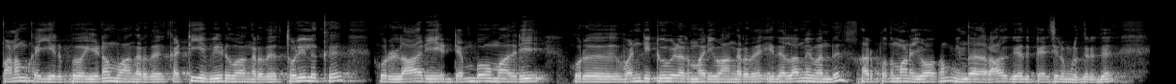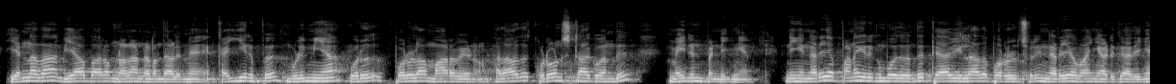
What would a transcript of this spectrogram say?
பணம் கையிருப்பு இடம் வாங்குறது கட்டிய வீடு வாங்குறது தொழிலுக்கு ஒரு லாரி டெம்போ மாதிரி ஒரு வண்டி டூ வீலர் மாதிரி வாங்குறது இதெல்லாமே வந்து அற்புதமான யோகம். இந்த ராகு கேது பயிற்சியில் உங்களுக்கு இருக்குது என்ன தான் வியாபாரம் நல்லா நடந்தாலுமே கையிருப்பு முழுமையாக ஒரு பொருளாக மாற வேணும். அதாவது குடோன் ஸ்டாக் வந்து மெயின்டைன் பண்ணிக்கங்க. நீங்கள் நிறைய பணம் இருக்கும்போது வந்து தேவையில்லாத பொருள்னு சொல்லி நிறைய வாங்கி அடுக்காதீங்க.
